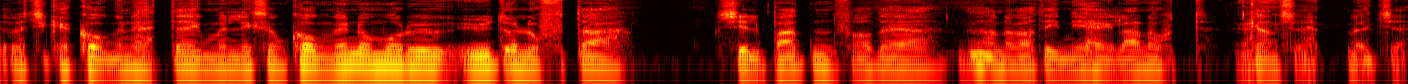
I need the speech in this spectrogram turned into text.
Jeg vet ikke hva kongen heter, men liksom kongen, nå må du ut og lufte skilpadden, for det, han har vært inne i hele natt, kanskje. vet ikke.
